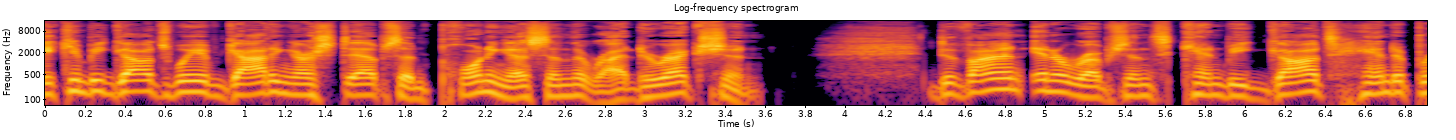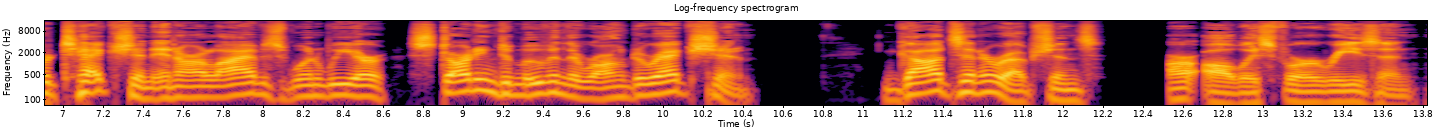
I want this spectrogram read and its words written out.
It can be God's way of guiding our steps and pointing us in the right direction. Divine interruptions can be God's hand of protection in our lives when we are starting to move in the wrong direction. God's interruptions are always for a reason.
